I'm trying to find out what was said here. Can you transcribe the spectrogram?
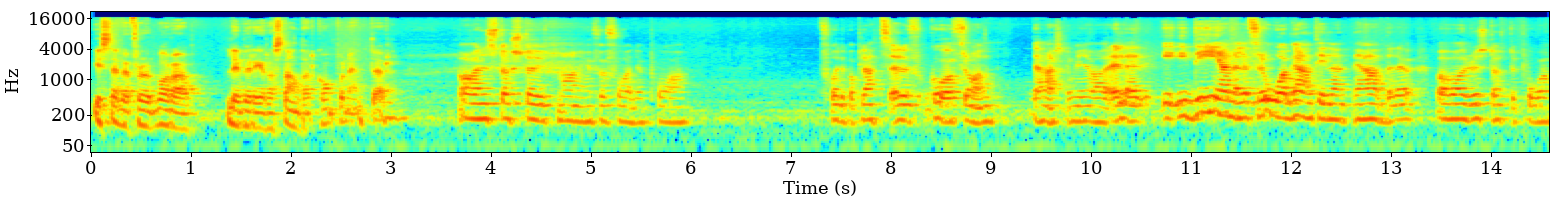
istället för att bara leverera standardkomponenter. Vad var den största utmaningen för att få det på, få det på plats? Eller gå från det här ska vi göra. Eller idén eller frågan till att ni hade det. Vad var det du stötte på?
